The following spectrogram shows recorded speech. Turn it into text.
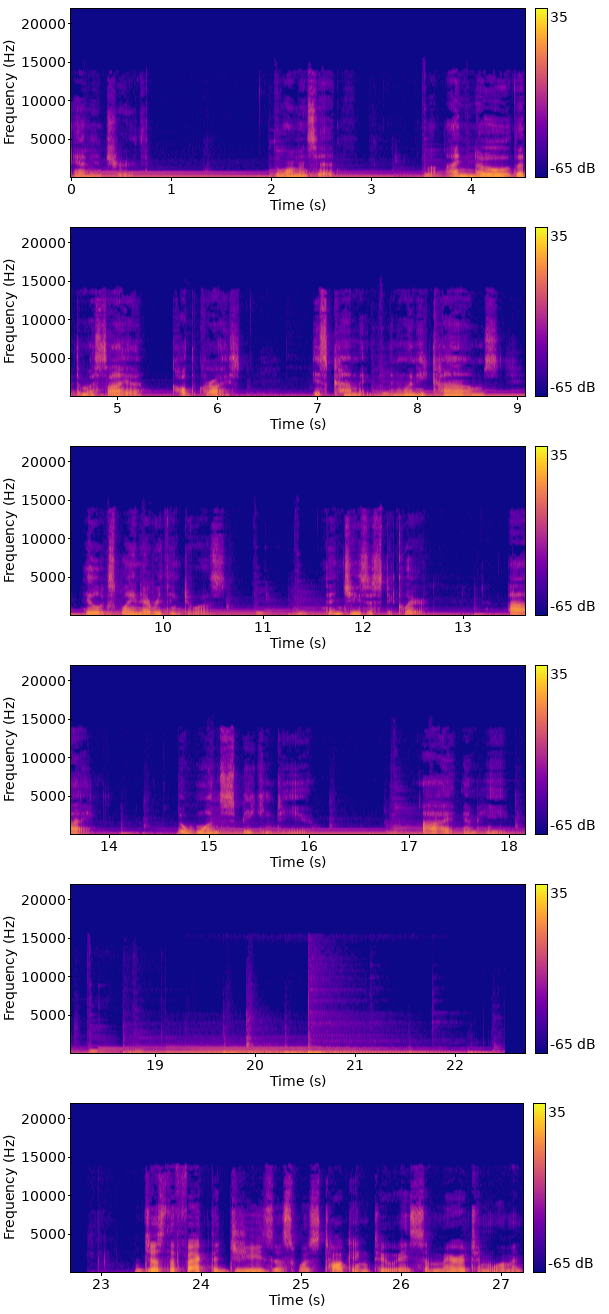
and in truth. The woman said, I know that the Messiah, called the Christ, is coming, and when he comes, he'll explain everything to us. Then Jesus declared, I, the one speaking to you, I am he. Just the fact that Jesus was talking to a Samaritan woman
